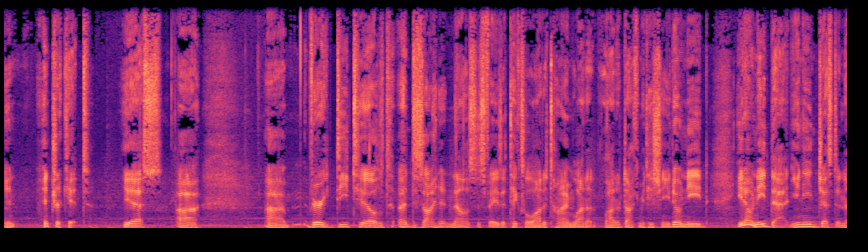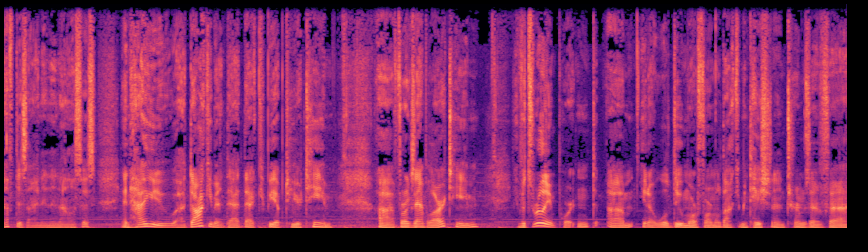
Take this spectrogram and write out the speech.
in, intricate, yes, uh, very detailed uh, design and analysis phase. It takes a lot of time, a lot of lot of documentation. You don't need you don't need that. You need just enough design and analysis. And how you uh, document that that could be up to your team. Uh, for example, our team, if it's really important, um, you know, we'll do more formal documentation in terms of. Uh,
